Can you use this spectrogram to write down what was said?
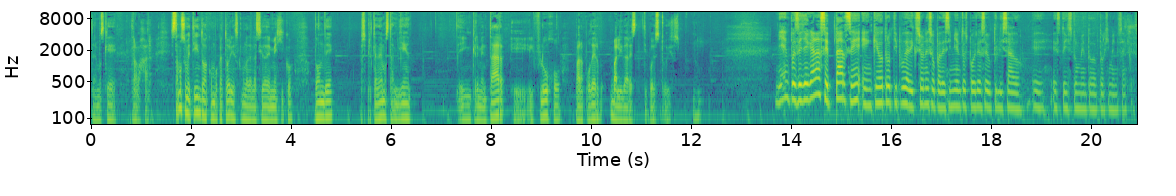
tenemos que trabajar. Estamos sometiendo a convocatorias como la de la Ciudad de México, donde pues, pretendemos también incrementar eh, el flujo para poder validar este tipo de estudios. Bien, pues de llegar a aceptarse, ¿en qué otro tipo de adicciones o padecimientos podría ser utilizado eh, este instrumento, doctor Jiménez Ángeles?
